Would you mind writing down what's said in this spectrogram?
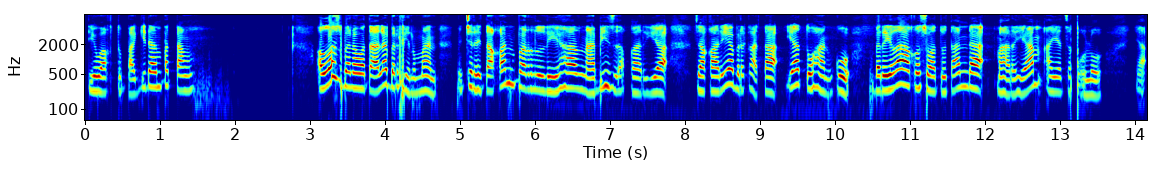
di waktu pagi dan petang. Allah Subhanahu wa taala berfirman menceritakan perihal Nabi Zakaria. Zakaria berkata, "Ya Tuhanku, berilah aku suatu tanda." Maryam ayat 10. Ya,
